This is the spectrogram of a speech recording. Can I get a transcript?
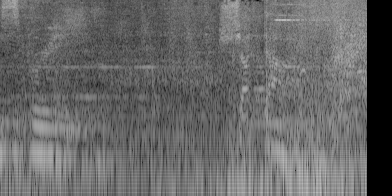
Spree. Shut down.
